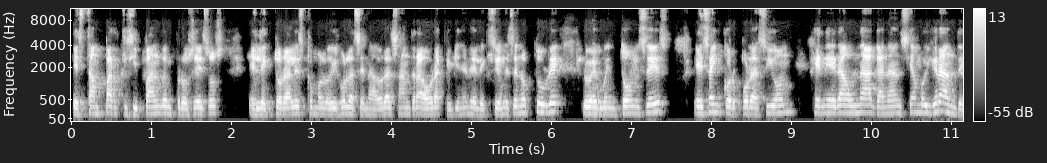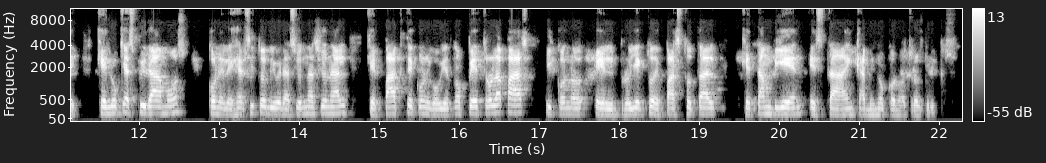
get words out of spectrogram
están participando en procesos electorales, como lo dijo la senadora Sandra ahora que vienen elecciones en octubre. Luego entonces esa incorporación genera una ganancia muy grande, que es lo que aspiramos con el Ejército de Liberación Nacional, que pacte con el gobierno Petro la paz y con el proyecto de paz total que también está en camino con otros grupos.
